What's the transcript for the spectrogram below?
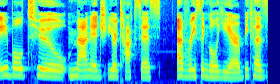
Able to manage your taxes every single year because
